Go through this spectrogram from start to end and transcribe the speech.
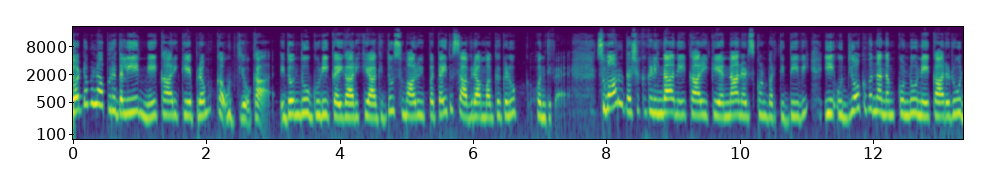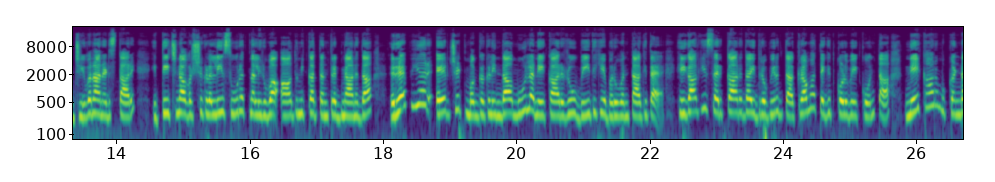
ದೊಡ್ಡಬಳ್ಳಾಪುರದಲ್ಲಿ ನೇಕಾರಿಕೆ ಪ್ರಮುಖ ಉದ್ಯೋಗ. ಇದೊಂದು ಗುಡಿ ಕೈಗಾರಿಕೆಯಾಗಿದ್ದು ಸುಮಾರು ಇಪ್ಪತ್ತೈದು ಸಾವಿರ ಮಗ್ಗಗಳು ಹೊಂದಿವೆ. ಸುಮಾರು ದಶಕಗಳಿಂದ ನೇಕಾರಿಕೆಯನ್ನ ನಡೆಸಿಕೊಂಡು ಬರ್ತಿದ್ದೀವಿ. ಈ ಉದ್ಯೋಗವನ್ನ ನಂಬಿಕೊಂಡು ನೇಕಾರರು ಜೀವನ ನಡೆಸುತ್ತಾರೆ ಇತ್ತೀಚಿನ ವರ್ಷಗಳಲ್ಲಿ ಸೂರತ್ನಲ್ಲಿರುವ ಆಧುನಿಕ ತಂತ್ರಜ್ಞಾನದ ರೇಪಿಯರ್ ಏರ್ಜೆಟ್ ಮಗ್ಗಗಳಿಂದ ಮೂಲ ನೇಕಾರರು ಬೀದಿಗೆ ಬರುವಂತಾಗಿದೆ. ಹೀಗಾಗಿ ಸರ್ಕಾರದ ಇದರ ವಿರುದ್ಧ ಕ್ರಮ ತೆಗೆದುಕೊಳ್ಳಬೇಕು ಅಂತ ನೇಕಾರ ಮುಖಂಡ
